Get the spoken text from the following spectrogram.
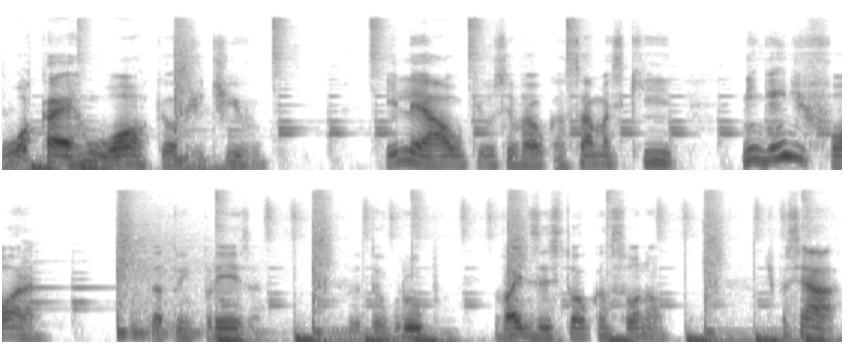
O OKR, o O, que é o objetivo, ele é algo que você vai alcançar, mas que ninguém de fora da tua empresa, do teu grupo, vai dizer se tu alcançou ou não. Tipo assim, ah,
